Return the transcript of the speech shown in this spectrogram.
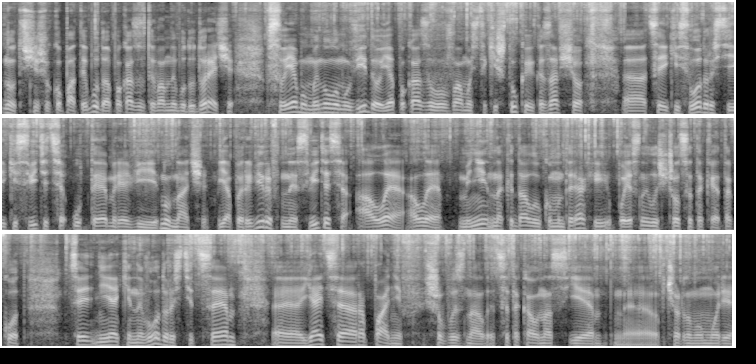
ну точніше, копати буду, а показувати вам не буду. До речі, в своєму минулому відео я показував вам ось такі штуки і казав, що е, це якісь водорості, які світяться у темряві. Ну, наче я перевірив, не світяться, але але мені накидали у коментарях і пояснили, що це таке. Так от, це ніякі не водорості, це е, яйця рапанів, щоб ви знали. Це така у нас є е, в Чорному морі,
